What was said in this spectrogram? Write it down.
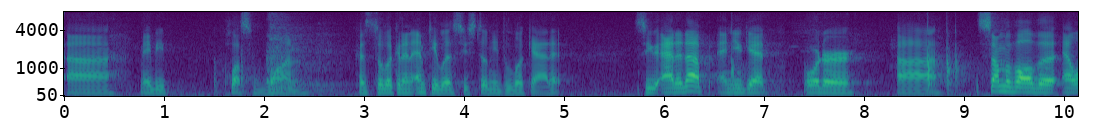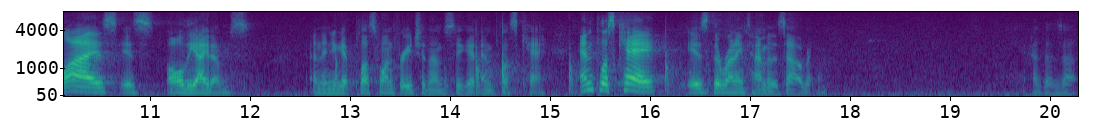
uh, maybe plus 1, because to look at an empty list, you still need to look at it. So you add it up, and you get order uh, sum of all the li's is all the items. And then you get plus 1 for each of them, so you get n plus k. n plus k is the running time of this algorithm. Add those up.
